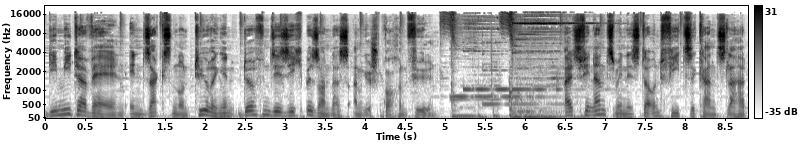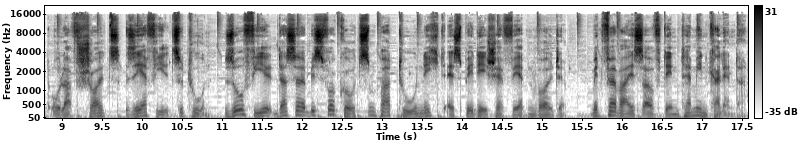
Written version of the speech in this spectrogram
Die Mieter wählen. In Sachsen und Thüringen dürfen sie sich besonders angesprochen fühlen. Als Finanzminister und Vizekanzler hat Olaf Scholz sehr viel zu tun. So viel, dass er bis vor kurzem partout nicht SPD-Chef werden wollte. Mit Verweis auf den Terminkalender.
